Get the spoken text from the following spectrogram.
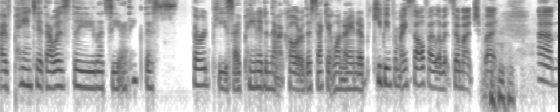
I've painted that was the let's see I think this third piece I've painted in that color. The second one I ended up keeping for myself. I love it so much, but um,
